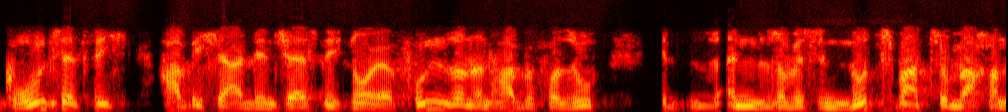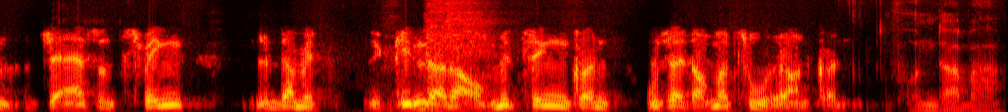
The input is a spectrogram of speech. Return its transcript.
grundsätzlich habe ich ja den Jazz nicht neu erfunden, sondern habe versucht, so ein bisschen nutzbar zu machen, Jazz und Swing, damit die Kinder da auch mitsingen können und vielleicht auch mal zuhören können. Wunderbar.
